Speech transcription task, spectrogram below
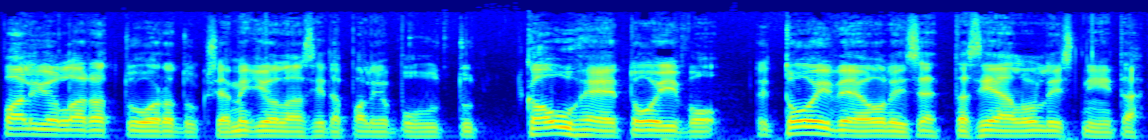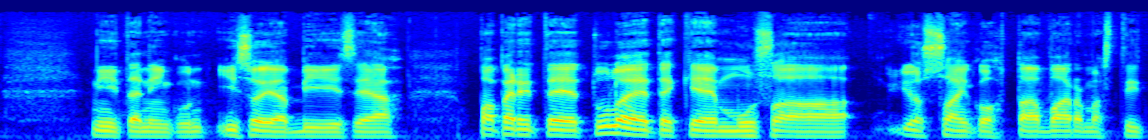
paljon ladattu odotuksia, mekin ollaan siitä paljon puhuttu. Kauhea toivo, toive olisi, että siellä olisi niitä, niitä niin kuin isoja biisejä. Paperitee tulee tekemään musaa jossain kohtaa varmasti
